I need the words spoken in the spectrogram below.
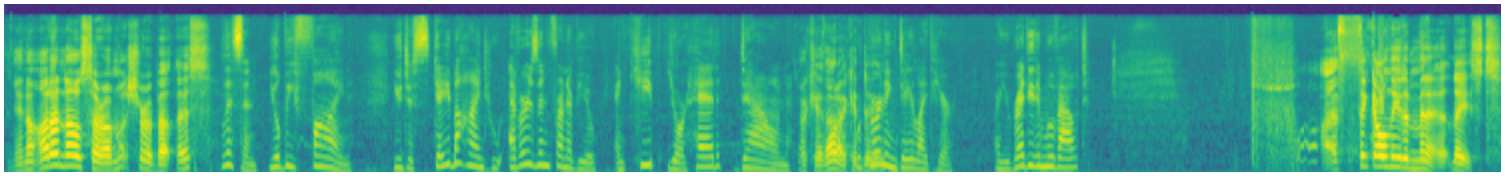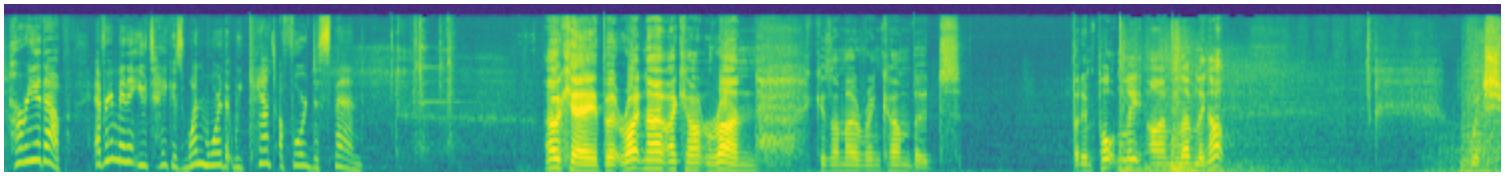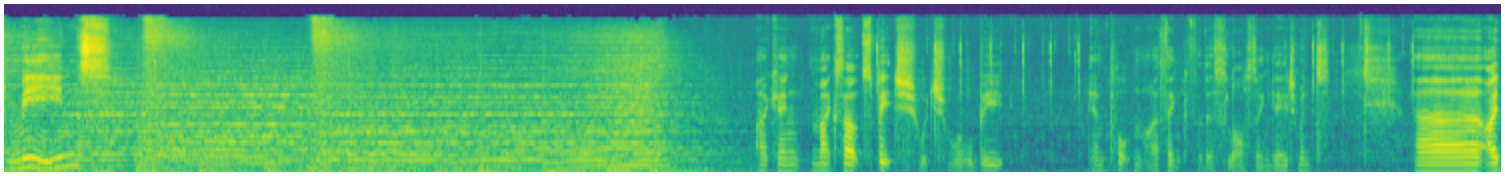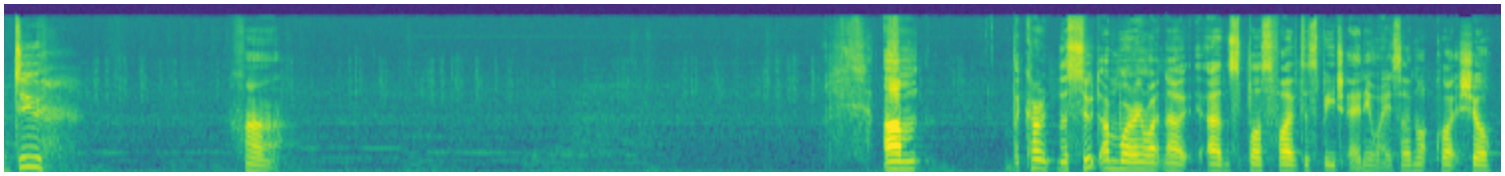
You know, I don't know, sir. I'm not sure about this. Listen, you'll be fine. You just stay behind whoever's in front of you and keep your head down. Okay, that I can We're do. burning daylight here. Are you ready to move out? I think I'll need a minute at least. Hurry it up. Every minute you take is one more that we can't afford to spend. Okay, but right now I can't run because I'm over encumbered. But importantly, I'm leveling up. Which means... I can max out speech, which will be important, I think, for this last engagement. Uh, I do... Huh. Um, the current the suit I'm wearing right now adds plus five to speech anyway, so I'm not quite sure.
